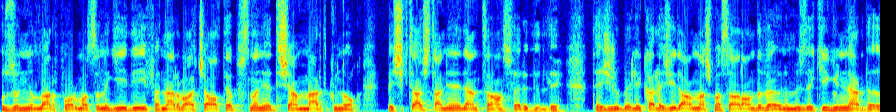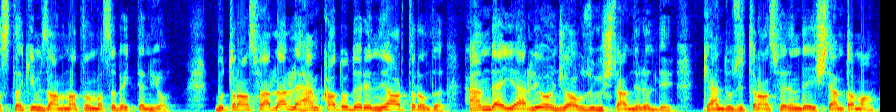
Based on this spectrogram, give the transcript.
Uzun yıllar formasını giydiği Fenerbahçe altyapısından yetişen Mert Günok Beşiktaş'tan yeniden transfer edildi. Tecrübeli kaleciyle anlaşma sağlandı ve önümüzdeki günlerde ıslak imzanın atılması bekleniyor. Bu transferlerle hem kadro derinliği artırıldı hem de yerli oyuncu havuzu güçlendirildi. Genduzi transferinde işlem tamam.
